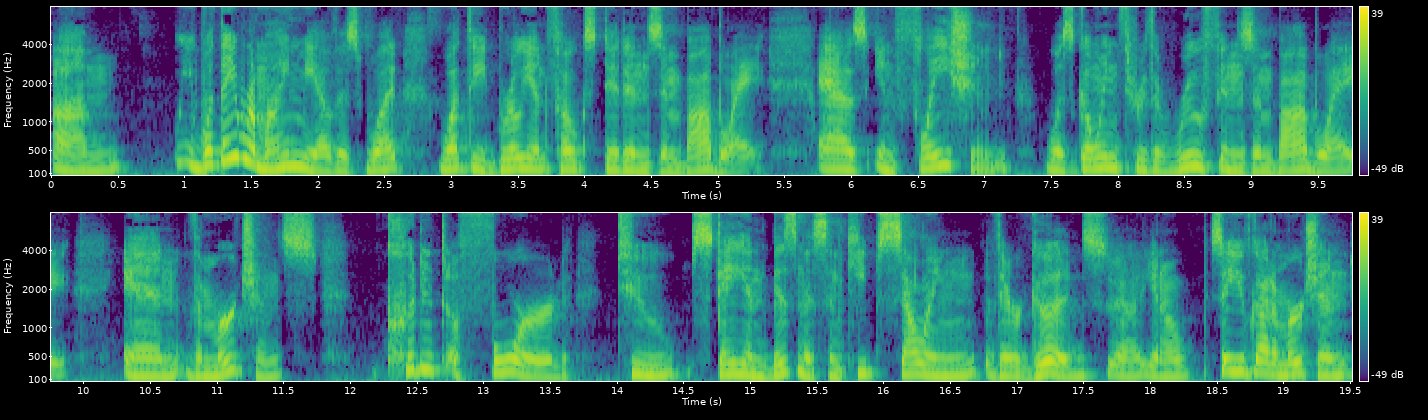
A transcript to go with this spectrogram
Um, what they remind me of is what what the brilliant folks did in Zimbabwe as inflation was going through the roof in Zimbabwe and the merchants couldn't afford to stay in business and keep selling their goods. Uh, you know, say you've got a merchant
